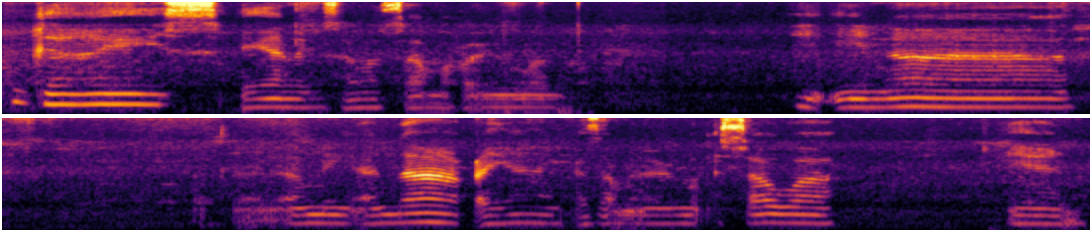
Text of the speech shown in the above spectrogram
guys. Ayan, nagsama-sama kami mag iina. At ang aming anak, ayan, kasama namin mag-asawa. Ayan,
